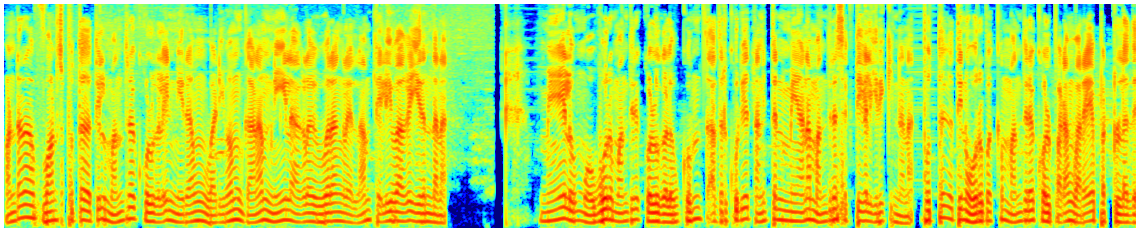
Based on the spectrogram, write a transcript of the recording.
வண்டர் ஆஃப் வான்ஸ் புத்தகத்தில் மந்திரக்கோள்களின் நிறம் வடிவம் கனம் நீள அகல விவரங்கள் எல்லாம் தெளிவாக இருந்தன. மேலும் ஒவ்வொரு மந்திரக்கோள்களுக்கும் அதற்குரிய தனித்தன்மையான மந்திர சக்திகள் இருக்கின்றன. புத்தகத்தின் ஒரு பக்கம் மந்திரக்கோள் படம் வரையப்பட்டுள்ளது.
